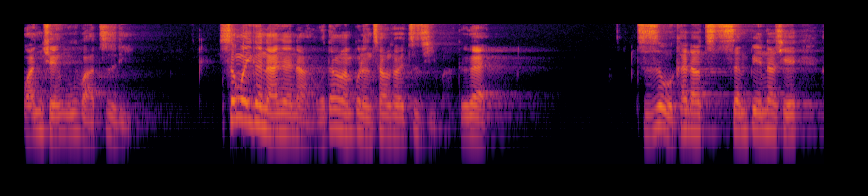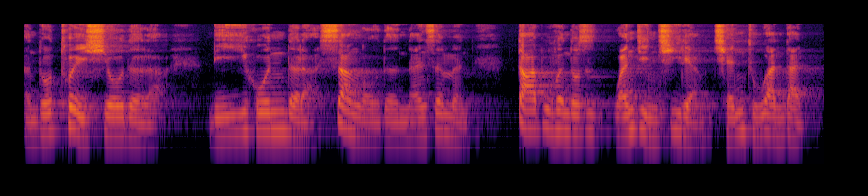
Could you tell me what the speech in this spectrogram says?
完全无法自理。身为一个男人呐，我当然不能唱出来自己嘛，对不对？只是我看到身边那些很多退休的啦、离婚的啦、丧偶的男生们，大部分都是晚景凄凉、前途暗淡。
